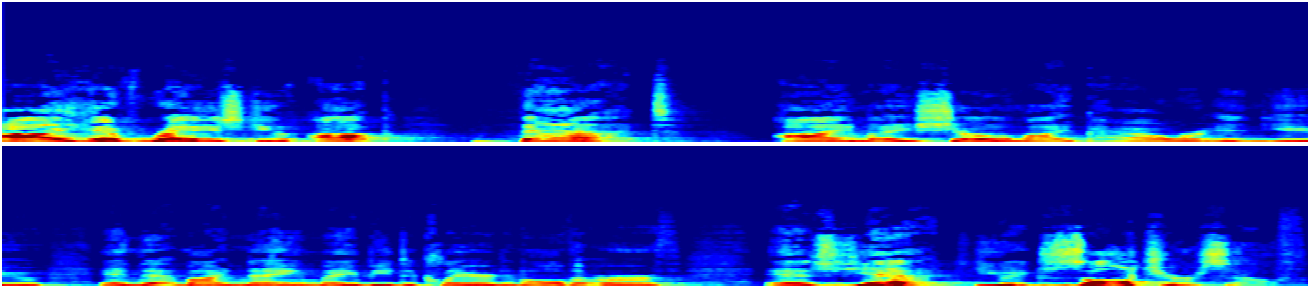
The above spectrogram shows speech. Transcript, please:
I have raised you up that I may show my power in you and that my name may be declared in all the earth. As yet, you exalt yourself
